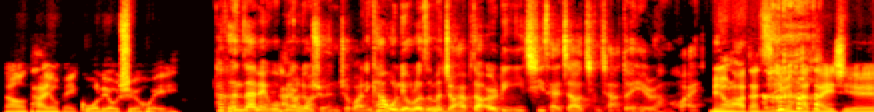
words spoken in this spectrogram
然后他又美国留学回。他可能在美国没有留学很久吧？你看我留了这么久，还不到二零一七才知道警察对黑人很坏。没有啦，但是因为他在一些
